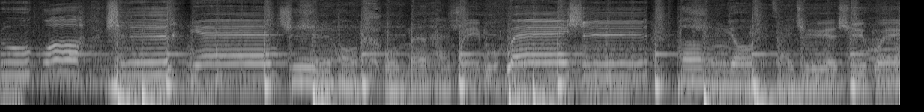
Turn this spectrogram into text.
如果十年之后，去也许会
